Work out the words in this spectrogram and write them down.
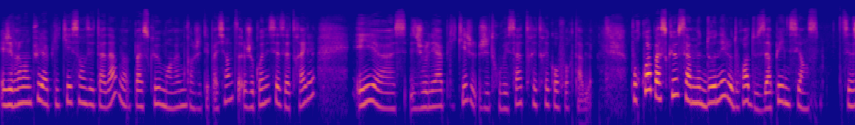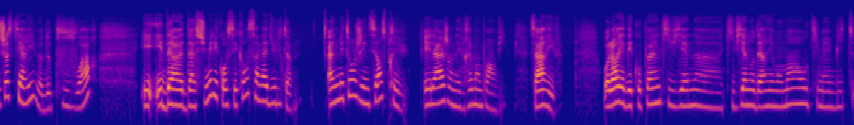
Et j'ai vraiment pu l'appliquer sans état d'âme parce que moi-même, quand j'étais patiente, je connaissais cette règle et euh, je l'ai appliquée. J'ai trouvé ça très très confortable. Pourquoi? Parce que ça me donnait le droit de zapper une séance. c'est des choses qui arrivent de pouvoir et, d'assumer les conséquences en adulte. Admettons, j'ai une séance prévue et là, j'en ai vraiment pas envie. Ça arrive. Ou alors il y a des copains qui viennent, euh, qui viennent au dernier moment ou qui m'invitent,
